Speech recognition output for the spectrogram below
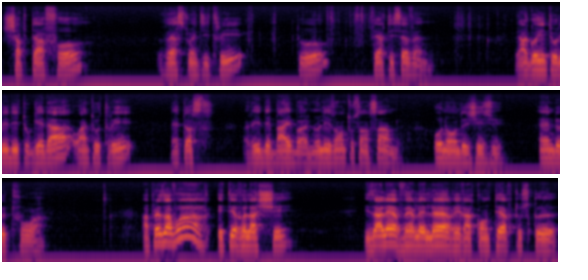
chapter 4, verse 23 to 37. We are going to read it together. 1, 2, 3. Let us read the Bible. Nous lisons tous ensemble au nom de Jésus. 1, 2, 3. Après avoir été relâchés, ils allèrent vers les leurs et racontèrent tout ce que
